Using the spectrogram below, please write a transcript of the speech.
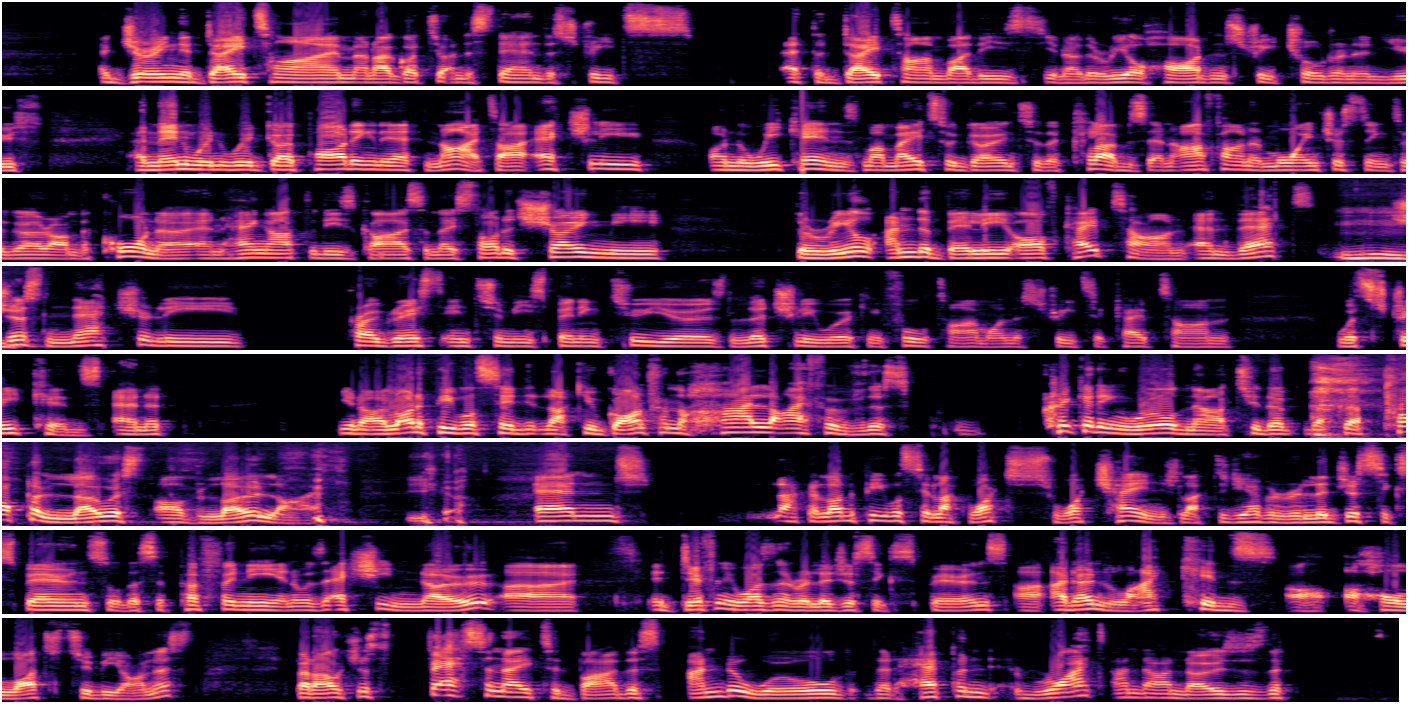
uh, during the daytime, and I got to understand the streets at the daytime by these you know the real hardened street children and youth. And then when we'd go partying there at night, I actually on the weekends my mates would go into the clubs, and I found it more interesting to go around the corner and hang out with these guys, and they started showing me the real underbelly of Cape Town. And that mm. just naturally progressed into me spending two years literally working full time on the streets of Cape Town with street kids. And it, you know, a lot of people said, like, you've gone from the high life of this cricketing world now to the, the, the proper lowest of low life. yeah. And like a lot of people say, like, what what changed? Like, did you have a religious experience or this epiphany? And it was actually no. Uh, it definitely wasn't a religious experience. Uh, I don't like kids a, a, whole lot, to be honest. But I was just fascinated by this underworld that happened right under our noses that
